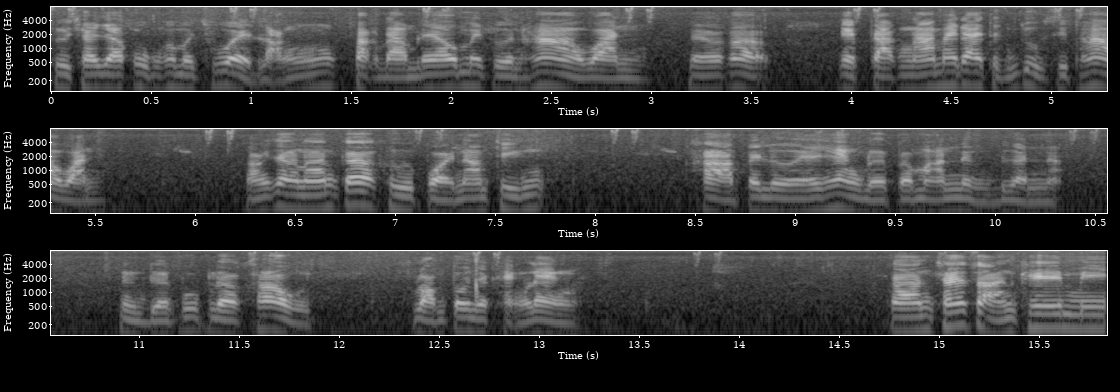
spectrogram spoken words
คือใช้ยาคุมเข้ามาช่วยหลังปักดำแล้วไม่เกินห้าวัน แล้วก็เก็บกักน้ำให้ได้ถึงอยู่สิบห้าวัน หลังจากนั้นก็คือปล่อยน้ำทิ้งขาดไปเลยให้แห้งเลยประมาณหนึ่งเดือนน่ะหนึ่งเดือนปุ๊บแล้วเข้าลำต้นจะแข็งแรง การใช้สารเคมี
